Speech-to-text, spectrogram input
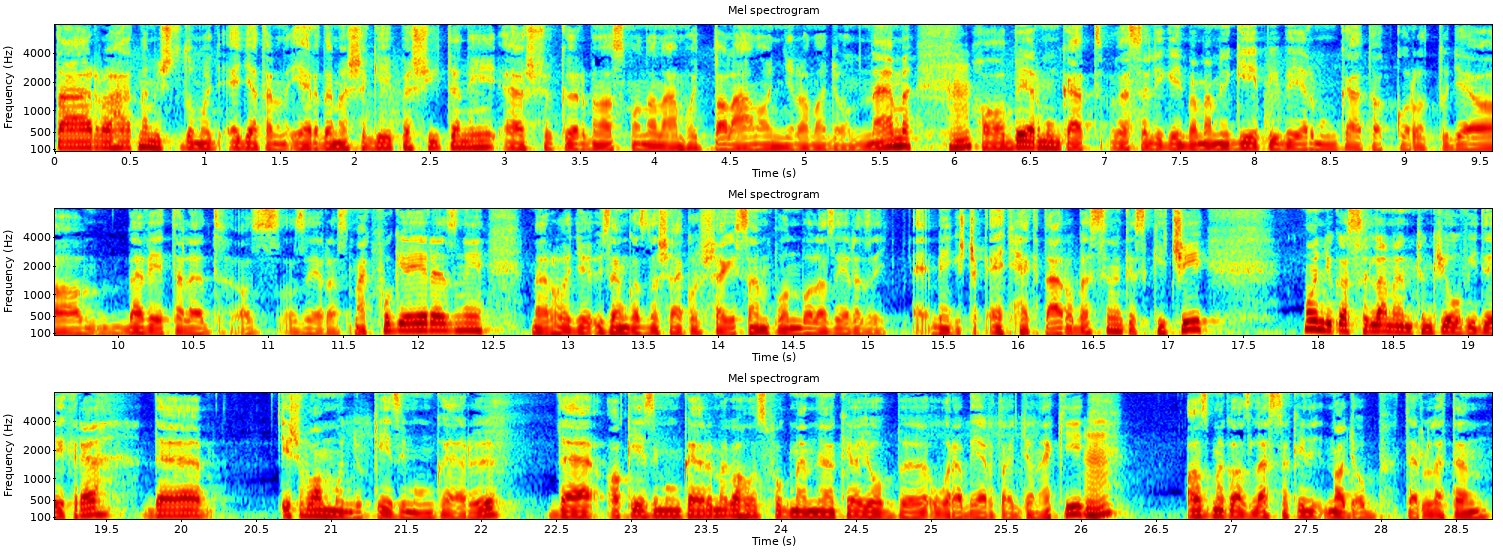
tárra, hát nem is tudom, hogy egyáltalán érdemes-e gépesíteni. Első körben azt mondanám, hogy talán annyira nagyon nem. Hm. Ha a bérmunkát veszel igénybe, már gépi bérmunkát, akkor ott ugye a bevételed az, azért azt meg fogja érezni, mert hogy üzemgazdaságossági szempontból azért ez egy, mégiscsak egy hektárról beszélünk, ez kicsi. Mondjuk azt, hogy lementünk jó vidékre, de és van mondjuk kézi munkaerő, de a kézi munkaerő meg ahhoz fog menni, aki a jobb órabért adja neki, mm. Az meg az lesz, aki nagyobb területen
